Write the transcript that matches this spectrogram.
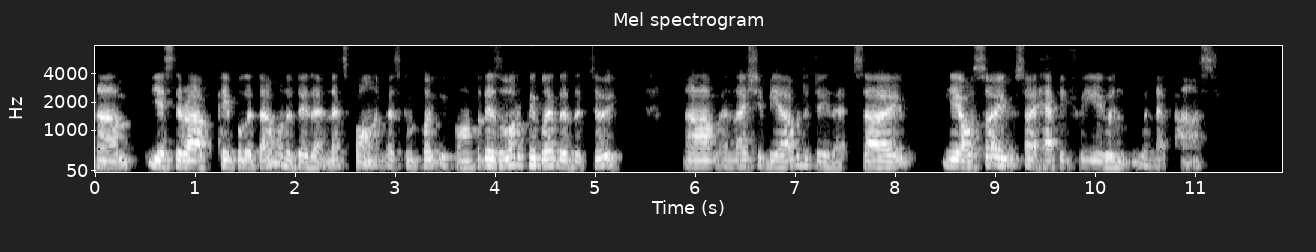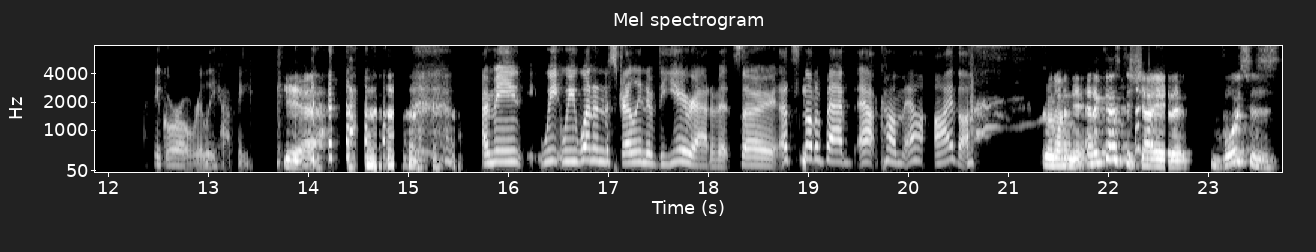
Um, yes, there are people that don't want to do that, and that's fine. That's completely fine. But there's a lot of people out there that do, um, and they should be able to do that. So yeah, I was so so happy for you when when that passed. I think we're all really happy. Yeah. I mean, we, we won an Australian of the Year out of it. So that's not a bad outcome out either. Good on you. And it goes to show you that voices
